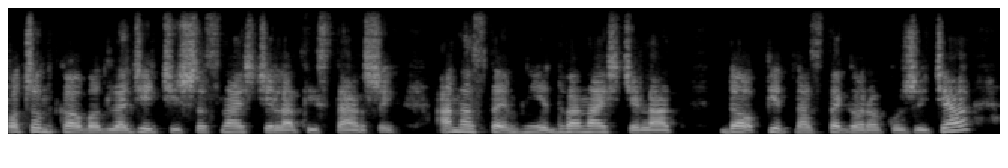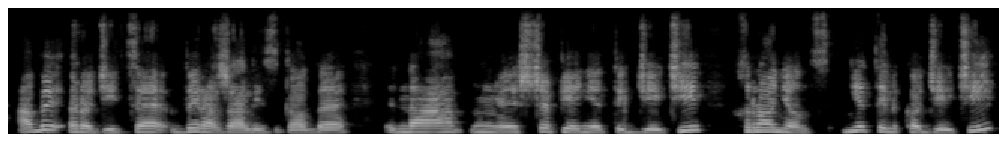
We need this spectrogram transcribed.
początkowo dla dzieci 16 lat i starszych, a następnie 12 lat do 15 roku życia, aby rodzice wyrażali zgodę na mm, szczepienie tych dzieci, chroniąc nie tylko dzieci,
